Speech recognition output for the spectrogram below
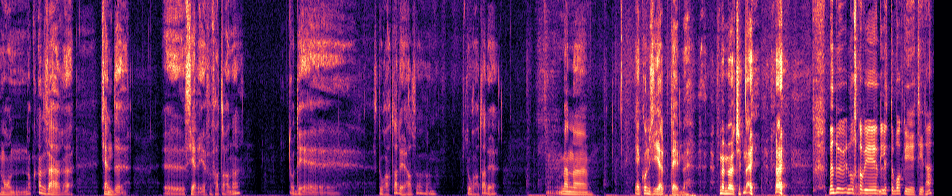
måneden, noen av disse her eh, kjente uh, serieforfatterne. Og det storarta, det, altså. Storarta, det. Men uh, jeg kunne ikke hjulpet deg med, med mye, nei. nei. Men du, nå skal vi litt tilbake i tid her.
